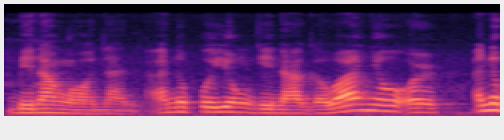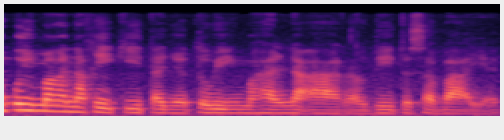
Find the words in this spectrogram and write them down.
binangonan? Ano po yung ginagawa nyo or ano po yung mga nakikita nyo tuwing mahal na araw dito sa bayan?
